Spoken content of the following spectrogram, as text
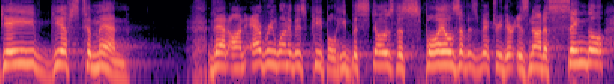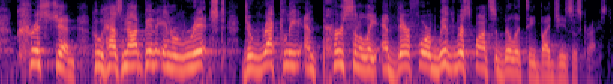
gave gifts to men that on every one of his people he bestows the spoils of his victory. There is not a single Christian who has not been enriched directly and personally, and therefore with responsibility by Jesus Christ.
